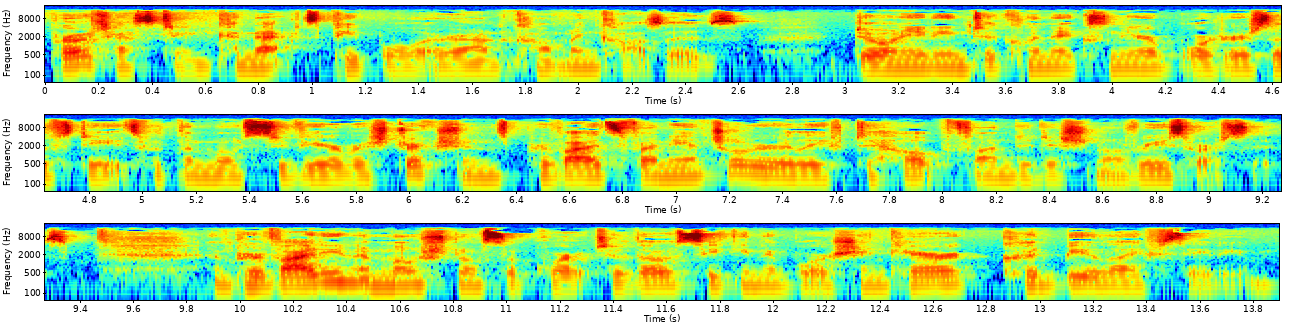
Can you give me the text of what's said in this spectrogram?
protesting connects people around common causes. Donating to clinics near borders of states with the most severe restrictions provides financial relief to help fund additional resources. And providing emotional support to those seeking abortion care could be life saving.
